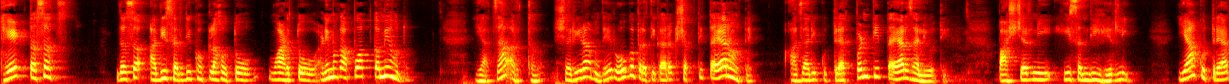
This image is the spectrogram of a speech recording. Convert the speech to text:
थेट तसंच जसं आधी सर्दी खोकला होतो वाढतो आणि मग आपोआप कमी होतो. याचा अर्थ शरीरामध्ये रोगप्रतिकारक शक्ती तयार होते. आजारी कुत्र्यात पण ती तयार झाली होती. पाश्चरनी ही संधी हेरली. या कुत्र्यात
